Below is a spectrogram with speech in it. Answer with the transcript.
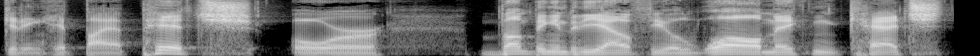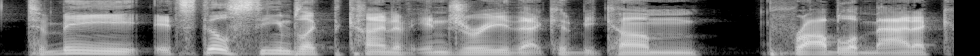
getting hit by a pitch or bumping into the outfield wall, making a catch. To me, it still seems like the kind of injury that could become problematic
